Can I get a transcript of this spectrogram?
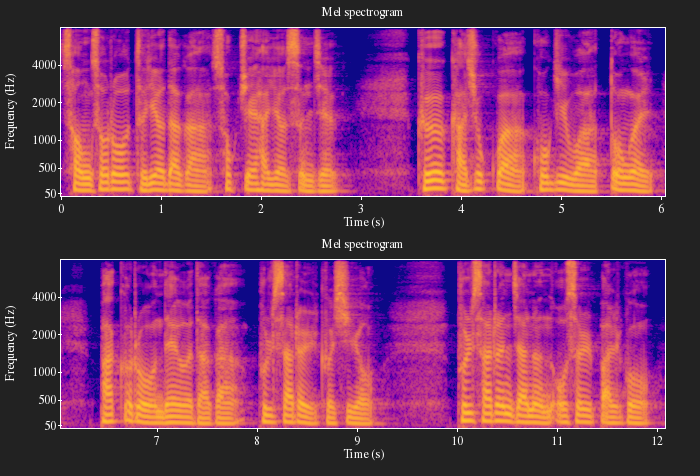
성소로 들여다가 속죄하였은즉 그 가죽과 고기와 똥을 밖으로 내어다가 불사를 것이요. 불사른 자는 옷을 빨고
